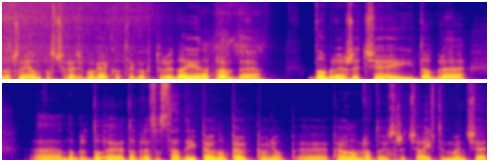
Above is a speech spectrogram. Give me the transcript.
Zaczynają postrzegać Boga jako tego, który daje naprawdę dobre życie i dobre, e, dobre, do, e, dobre zasady i pełną, peł, pełnią, e, pełną radość z życia. I w tym momencie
